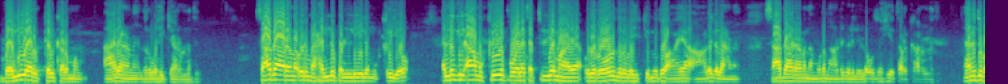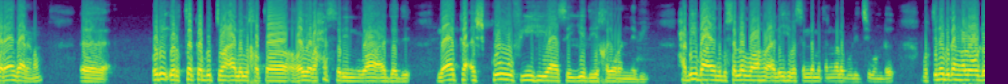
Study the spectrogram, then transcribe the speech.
ബലിയറുക്കൽ കർമ്മം ആരാണ് നിർവഹിക്കാറുള്ളത്? സാധാരണ ഒരു മഹല്ല് പള്ളിയിലെ മുക്രിയോ അല്ലെങ്കിൽ ആ മുക്രിയെ പോലെ തത്തുല്യമായ ഒരു റോൾ നിർവഹിക്കുന്നതോ ആയ ആളുകളാണ് സാധാരണ നമ്മുടെ നാടുകളിലുള്ള ഉദഹിയെ തറക്കാറുള്ളത് ഞാനിത് പറയാൻ കാരണം ഒരു നബി. ഹബീബായ നബി സല്ലല്ലാഹു അലൈഹി വസല്ലമ തങ്ങളെ വിളിച്ചുകൊണ്ട് മുത്തുനബി തങ്ങളോട്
